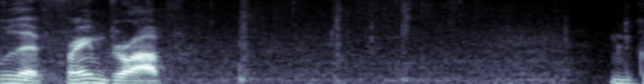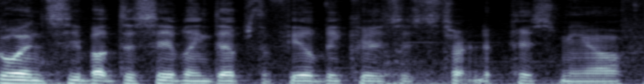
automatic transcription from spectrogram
Ooh, that frame drop. I'm gonna go ahead and see about disabling depth of field because it's starting to piss me off.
